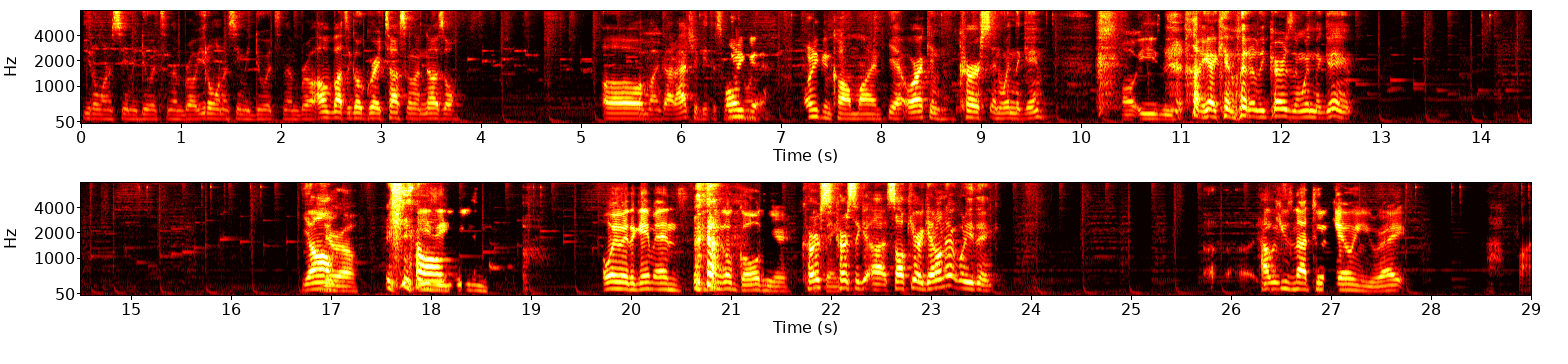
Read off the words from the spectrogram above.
You don't want to see me do it to them, bro. You don't want to see me do it to them, bro. I'm about to go Great Tusk on the nuzzle. Oh my god, I actually beat this Or one. you can, or you can call mine. Yeah, or I can curse and win the game. Oh, easy. like I can literally curse and win the game. Yum. Zero. Yum. Easy, easy. Oh wait, wait, the game ends. He's gonna go gold here. Curse, think. curse again. Uh, Salt Cure, get on it. What do you think? How EQ's not to killing you, right? Ah, fine.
